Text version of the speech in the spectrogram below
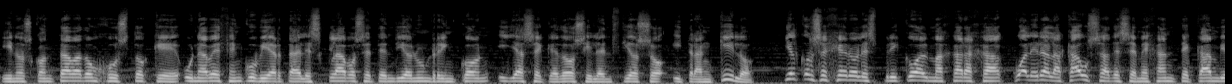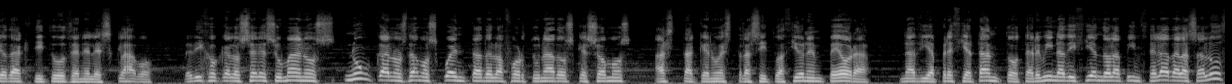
y nos contaba don Justo que una vez encubierta el esclavo se tendió en un rincón y ya se quedó silencioso y tranquilo, y el consejero le explicó al Maharaja cuál era la causa de semejante cambio de actitud en el esclavo. Le dijo que los seres humanos nunca nos damos cuenta de lo afortunados que somos hasta que nuestra situación empeora. Nadie aprecia tanto, termina diciendo la pincelada la salud,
